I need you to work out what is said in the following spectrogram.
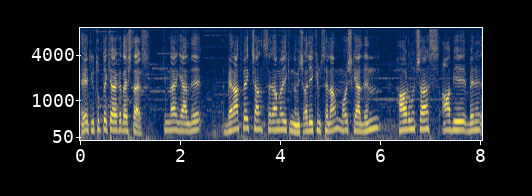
Evet YouTube'daki arkadaşlar. Kimler geldi? Berat Pekcan selamünaleyküm demiş. Aleyküm selam. Hoş geldin. Harun Uçar abi beni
